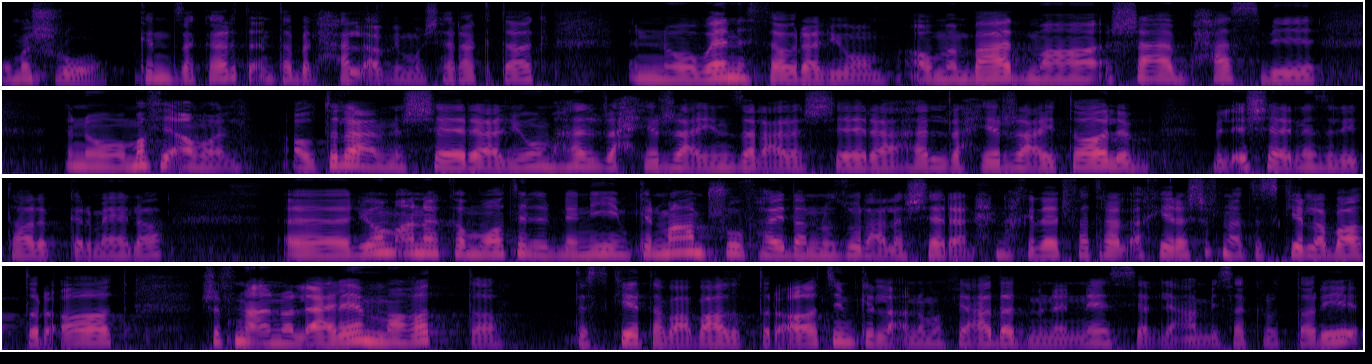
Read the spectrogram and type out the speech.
ومشروع. كنت ذكرت أنت بالحلقة بمشاركتك إنه وين الثورة اليوم؟ أو من بعد ما الشعب حس ب إنه ما في أمل أو طلع من الشارع اليوم هل رح يرجع ينزل على الشارع؟ هل رح يرجع يطالب بالاشياء نزل يطالب كرمالها آه، اليوم أنا كمواطن لبناني يمكن ما عم شوف هيدا النزول على الشارع. نحن خلال الفترة الأخيرة شفنا تسكير لبعض الطرقات شفنا إنه الإعلام ما غطى تسكير تبع بعض الطرقات. يمكن لأنه ما في عدد من الناس يلي عم بيسكروا الطريق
